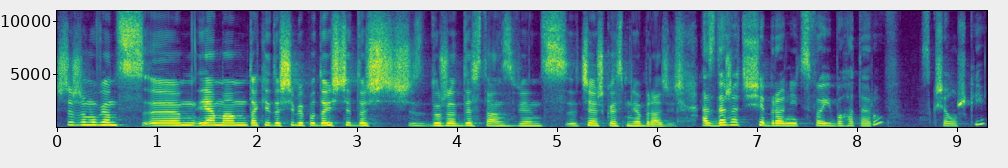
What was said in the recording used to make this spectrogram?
szczerze mówiąc, ja mam takie do siebie podejście dość duży dystans, więc ciężko jest mnie obrazić. A zdarza ci się bronić swoich bohaterów z książki?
